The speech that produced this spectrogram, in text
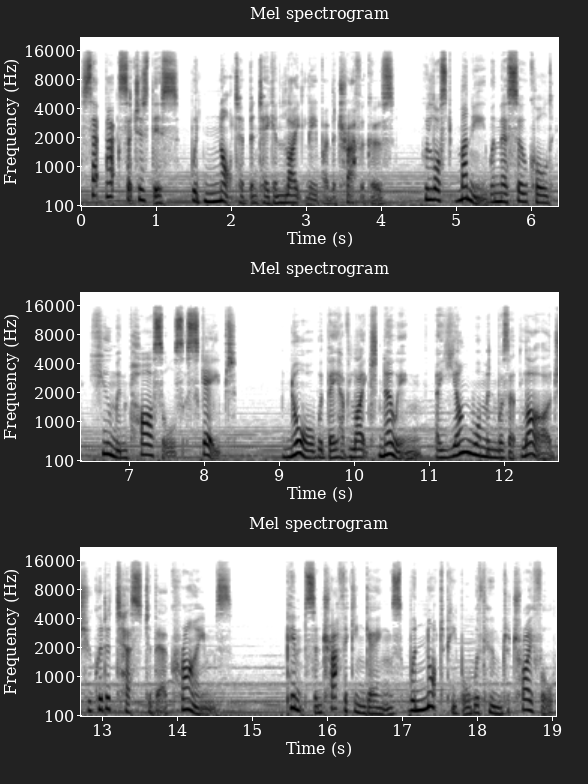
Setbacks such as this would not have been taken lightly by the traffickers, who lost money when their so called human parcels escaped nor would they have liked knowing a young woman was at large who could attest to their crimes. Pimps and trafficking gangs were not people with whom to trifle.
